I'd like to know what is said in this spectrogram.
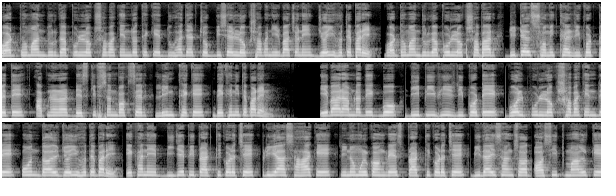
বর্ধমান দুর্গাপুর লোকসভা কেন্দ্র থেকে দু হাজার চব্বিশের লোকসভা নির্বাচনে জয়ী হতে পারে। বর্ধমান দুর্গাপুর লোকসভার ডিটেলস সমীক্ষার রিপোর্ট পেতে আপনারা ডেসক্রিপশন বক্সের লিঙ্ক থেকে দেখে নিতে পারেন। এবার আমরা দেখব ডিপিভির রিপোর্টে বোলপুর লোকসভা কেন্দ্রে কোন দল জয়ী হতে পারে। এখানে বিজেপি প্রার্থী করেছে প্রিয়া সাহাকে, তৃণমূল কংগ্রেস প্রার্থী করেছে বিদায়ী সাংসদ অসিত মালকে,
